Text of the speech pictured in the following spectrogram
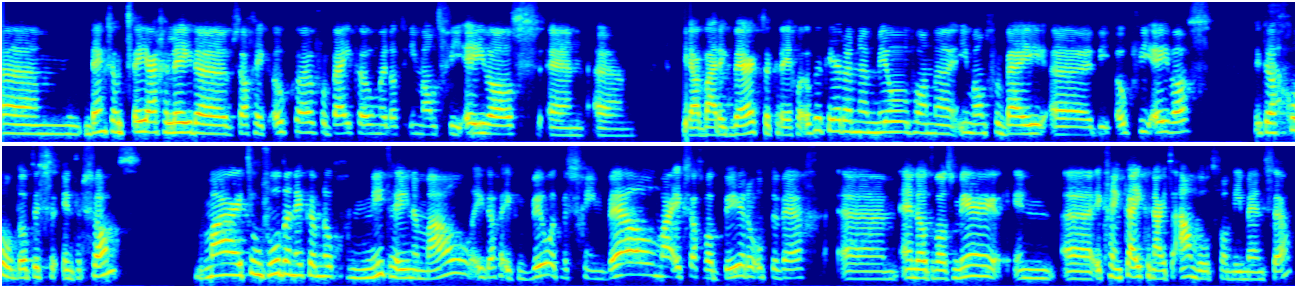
Um, denk zo'n twee jaar geleden zag ik ook uh, voorbij komen dat iemand VA was. En um, ja, waar ik werkte, kregen we ook een keer een, een mail van uh, iemand voorbij uh, die ook VA was. Ik dacht, goh, dat is interessant. Maar toen voelde ik hem nog niet helemaal. Ik dacht, ik wil het misschien wel, maar ik zag wat beren op de weg. Um, en dat was meer in. Uh, ik ging kijken naar het aanbod van die mensen.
